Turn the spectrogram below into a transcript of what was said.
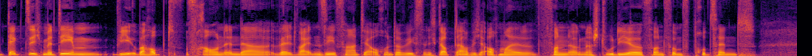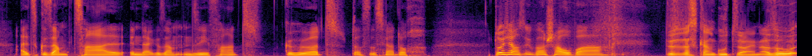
Deckt sich mit dem, wie überhaupt Frauen in der weltweiten Seefahrt ja auch unterwegs sind. Ich glaube, da habe ich auch mal von irgendeiner Studie von fünf Prozent als Gesamtzahl in der gesamten Seefahrt gehört. Das ist ja doch durchaus überschaubar. Das, das kann gut sein. Also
